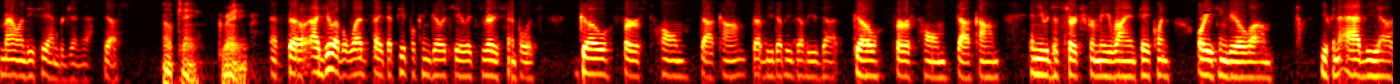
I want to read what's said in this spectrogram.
Maryland, D.C., and Virginia. Yes. Okay, great. And so I do have a website that people can go to. It's very simple. It's gofirst.home.com, www.gofirst.home.com, and you would just search for me, Ryan Paquin, or you can go, um, you can add the uh,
